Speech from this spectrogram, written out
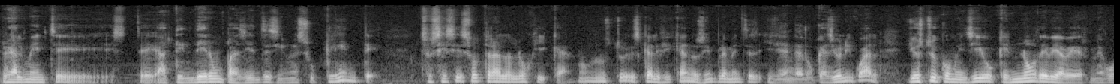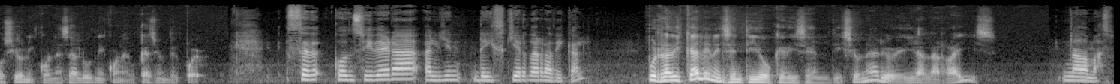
realmente este, atender a un paciente si no es su cliente. Entonces esa es otra la lógica. ¿no? no estoy descalificando, simplemente, y en la educación igual. Yo estoy convencido que no debe haber negocio ni con la salud ni con la educación del pueblo. ¿Se considera alguien de izquierda radical? Pues radical en el sentido que dice el diccionario, de ir a la raíz. Nada más.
